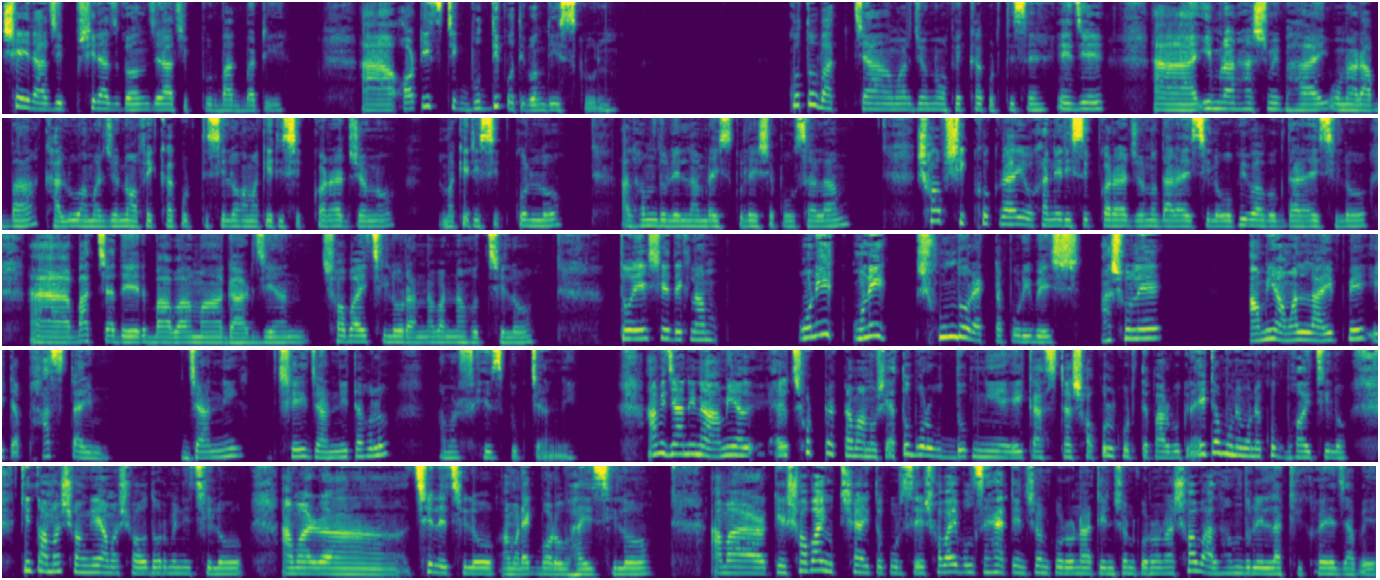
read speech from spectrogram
সেই রাজীব, সিরাজগঞ্জ, রাজীবপুর, বাগবাটি, আহ, অটিস্টিক বুদ্ধি প্রতিবন্ধী স্কুল। কত বাচ্চা আমার জন্য অপেক্ষা করতেছে। এই যে ইমরান হাসমি ভাই, ওনার আব্বা খালু আমার জন্য অপেক্ষা করতেছিল আমাকে রিসিভ করার জন্য, আমাকে রিসিভ করল। আলহামদুলিল্লাহ আমরা স্কুলে এসে পৌঁছালাম। সব শিক্ষকরাই ওখানে রিসিভ করার জন্য দাঁড়াইছিল, অভিভাবক দাঁড়াইছিল বাচ্চাদের বাবা মা গার্জিয়ান সবাই ছিল রান্না বান্না হচ্ছিল। তো এসে দেখলাম অনেক অনেক সুন্দর একটা পরিবেশ। আসলে আমি আমার লাইফে এটা ফার্স্ট টাইম জার্নি সেই জার্নিটা হলো আমার ফেসবুক জার্নি আমি জানি না, আমি ছোট্ট একটা মানুষ, এত বড় উদ্যোগ নিয়ে এই কাজটা সফল করতে পারব কিনা, এটা মনে মনে খুব ভয় ছিল। কিন্তু আমার সঙ্গে আমার সহধর্মিনী ছিল, আমার ছেলে ছিল, আমার এক বড় ভাই ছিল। আমাকে সবাই উৎসাহিত করছে, সবাই বলছে হ্যাঁ টেনশন করো না, টেনশন করো না, সব আলহামদুলিল্লাহ ঠিক হয়ে যাবে।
